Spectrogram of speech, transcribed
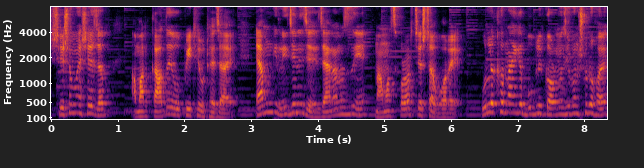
সে সময় শেহজাদ আমার কাঁধে ও পিঠে উঠে যায়, এমনকি নিজে নিজে জায়নামাজ নিয়ে নামাজ পড়ার চেষ্টা করে। উল্লেখ্য নায়িকা বুবলির কর্মজীবন শুরু হয়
